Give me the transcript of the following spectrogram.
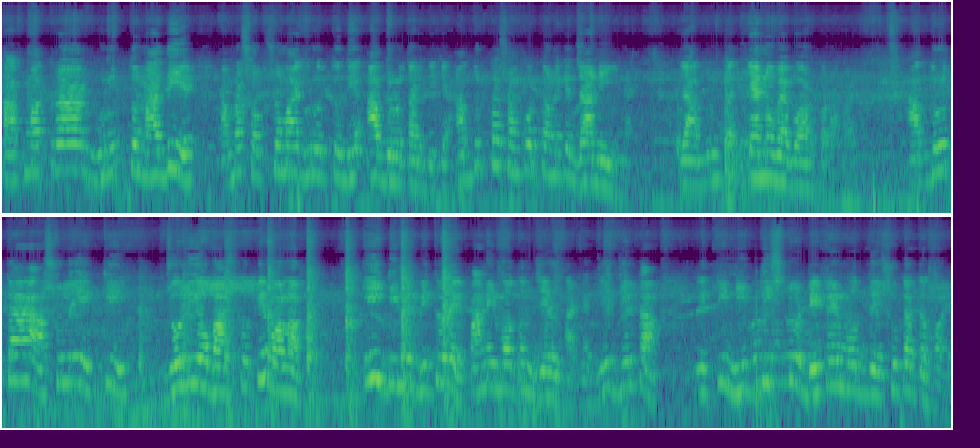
তাপমাত্রার গুরুত্ব না দিয়ে আমরা সবসময় গুরুত্ব দিই আর্দ্রতার দিকে। আর্দ্রতা সম্পর্কে অনেকে জানিই না যে আর্দ্রতা কেন ব্যবহার করা হয়। আর্দ্রতা আসলে একটি জলীয় বাষ্পকে বলা হয়। এই ডিমের ভিতরে পানির মতন জেল থাকে। যে জেলটা একটি নির্দিষ্ট ডেটের মধ্যে শুকাতে হয়।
